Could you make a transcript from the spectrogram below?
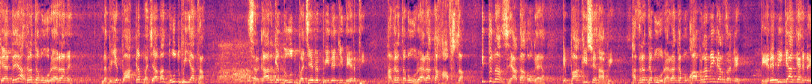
कहते हैं, हज़रत अबू हुरैरा ने नबी पाक का बचा हुआ दूध पिया था। सरकार के दूध बचे हुए पीने की देर थी। हज़रत अबू हुरैरा का हाफजा इतना ज़्यादा हो गया कि बाकी से हाबी हज़रत अबू हुरैरा का मुकाबला नहीं कर सके। तेरे भी क्या कहने?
